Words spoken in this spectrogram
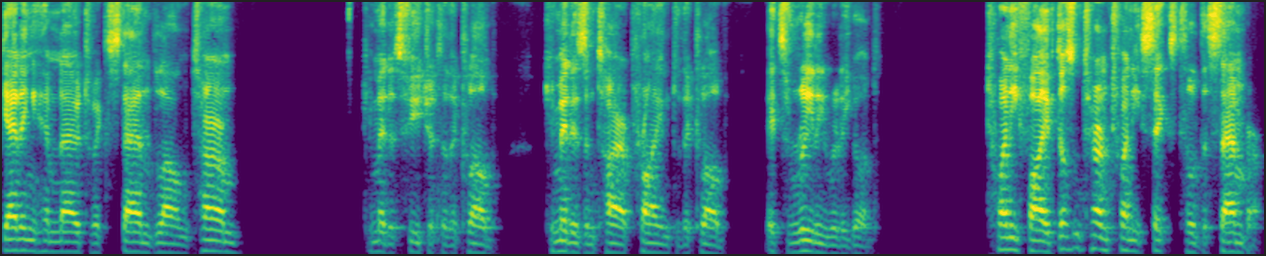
getting him now to extend long term, commit his future to the club, commit his entire prime to the club. It's really, really good. 25 doesn't turn 26 till December.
